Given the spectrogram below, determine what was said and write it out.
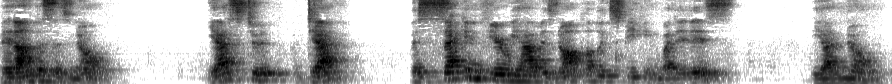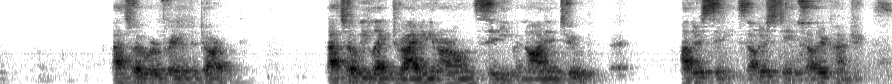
Vedanta says no. Yes to death. The second fear we have is not public speaking, but it is the unknown. That's why we're afraid of the dark. That's why we like driving in our own city, but not into other cities, other states, other countries.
